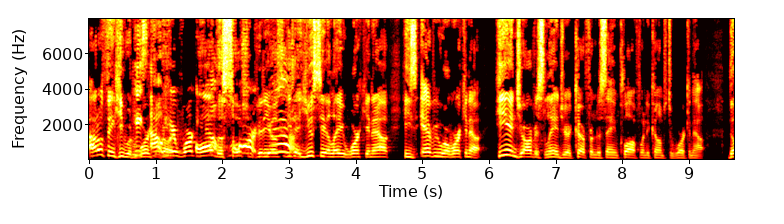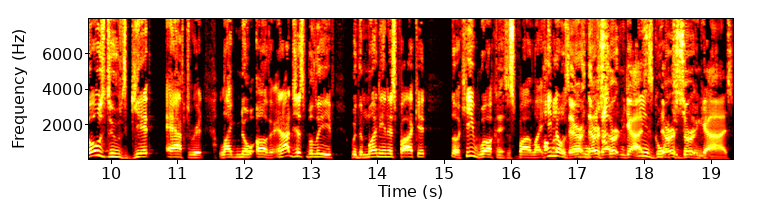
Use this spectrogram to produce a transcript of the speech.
I don't think he would he's work out here working all out the social hard. videos. Yeah. He's at UCLA working out. He's everywhere working out. He and Jarvis Landry are cut from the same cloth when it comes to working out. Those dudes get after it like no other. And I just believe with the money in his pocket, look, he welcomes the spotlight. He knows there, there are certain guys. There are certain guys.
